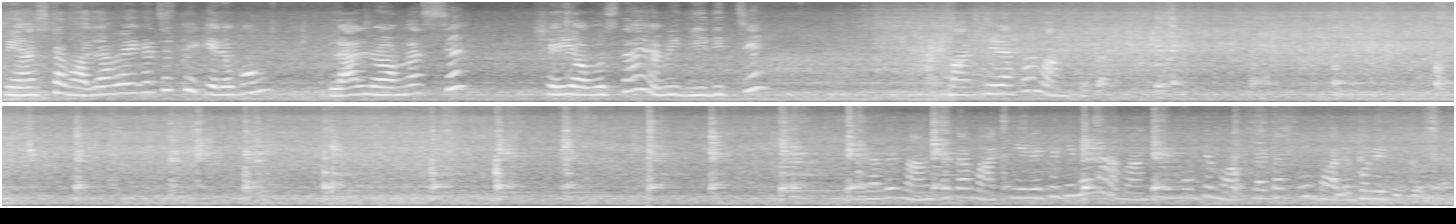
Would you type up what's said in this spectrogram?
পেঁয়াজটা ভাজা হয়ে গেছে, ঠিক এরকম লাল রং আসছে। সেই অবস্থায় আমি দিয়ে দিচ্ছি মাখিয়ে রাখা মাংসটা। এভাবে মাংসটা মাখিয়ে রেখে দিলে না, মাংসের মধ্যে মশলাটা খুব ভালো করে ঢুকে যায়।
